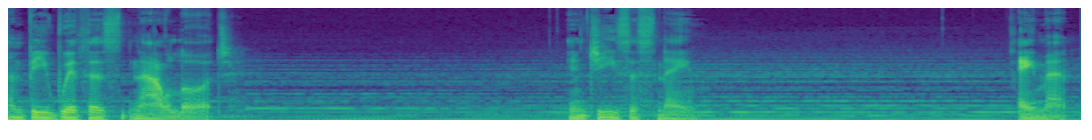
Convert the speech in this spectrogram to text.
and be with us now, Lord. In Jesus' name. Amen.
